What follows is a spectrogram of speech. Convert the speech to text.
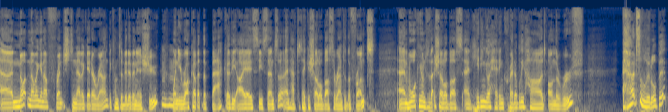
Uh, not knowing enough French to navigate around becomes a bit of an issue Mhm. when you rock up at the back of the IAC center and have to take a shuttle bus around to the front. And walking onto that shuttle bus and hitting your head incredibly hard on the roof hurts a little bit.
